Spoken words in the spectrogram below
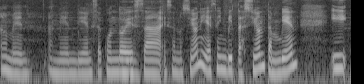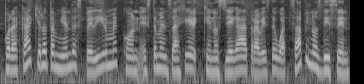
Amén. Amén, bien, segundo esa, esa noción y esa invitación también. Y por acá quiero también despedirme con este mensaje que nos llega a través de WhatsApp y nos dicen,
